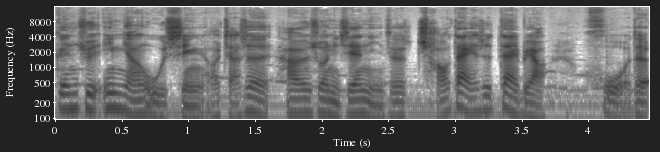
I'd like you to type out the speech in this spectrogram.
根据阴阳五行啊，假设他会说，你今天你这个朝代是代表火的，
